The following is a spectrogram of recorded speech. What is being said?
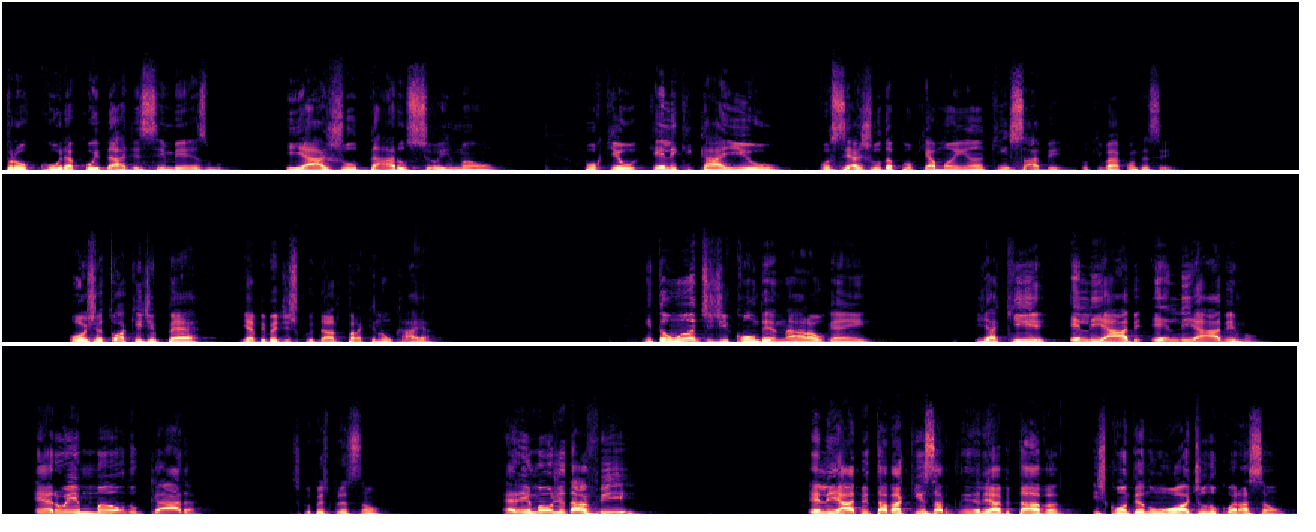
Procura cuidar de si mesmo e ajudar o seu irmão. Porque aquele que caiu, você ajuda, porque amanhã, quem sabe o que vai acontecer. Hoje eu estou aqui de pé, e a Bíblia diz: cuidado para que não caia. Então, antes de condenar alguém, e aqui, Eliabe, Eliabe, irmão, era o irmão do cara. Desculpa a expressão. Era irmão de Davi. Eliabe estava aqui, sabe o que Eliabe estava? Escondendo um ódio no coração.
